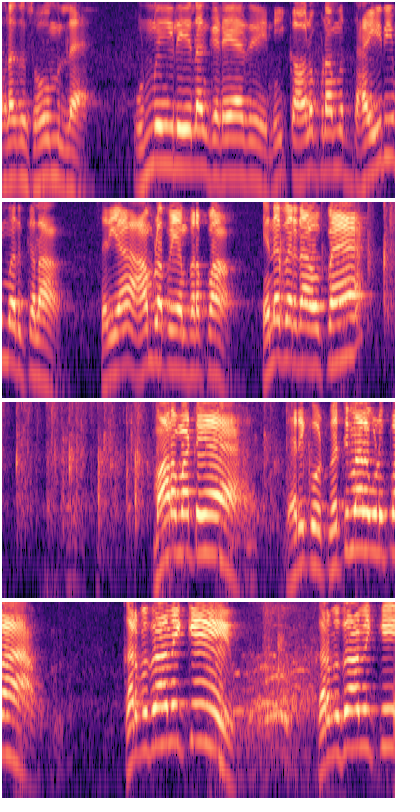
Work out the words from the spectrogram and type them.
உனக்கு சோகம் இல்லை. உண்மையிலேயெல்லாம் கிடையாது. நீ கவலைப்படாமல் தைரியமாக இருக்கலாம். சரியா? ஆம்பளை பையன் பிறப்பான். என்ன பேருடா வைப்ப மாற மாட்டேய. வெரி குட் வெற்றி மாலை கொடுப்பா. கருப்பசாமிக்கு. கருப்பசாமிக்கு.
